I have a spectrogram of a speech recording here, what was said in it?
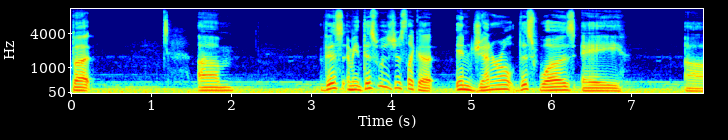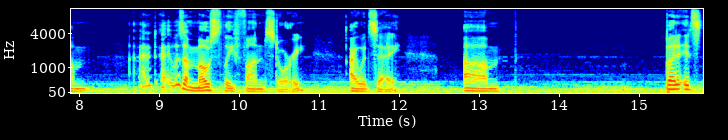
but um, this, I mean, this was just like a in general. This was a um, I, it was a mostly fun story, I would say. Um, but it's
